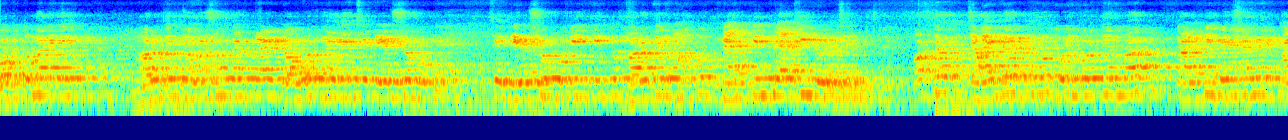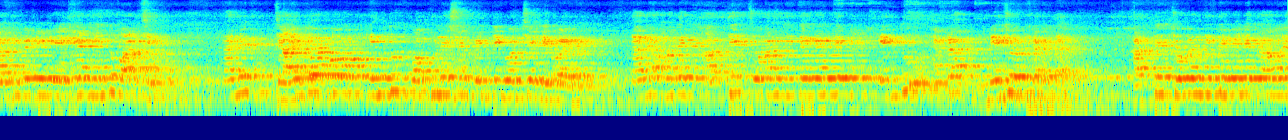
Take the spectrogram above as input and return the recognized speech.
বর্তমানে ভারতের জনসংখ্যা প্রায় ডবল হয়ে গেছে দেড়শো কোটি। সেই দেড়শো কোটি কিন্তু ভারতের ম্যাপ কিন্তু একই রয়েছে। অর্থাৎ জায়গার কোনো পরিবর্তন বা কাল্টিভেশনের কাল্টিভেটেড এরিয়া কিন্তু বাড়ছে না। তাহলে জায়গা কম কিন্তু পপুলেশন বৃদ্ধি করছে ডে বাই ডে তাহলে আমাদের খাদ্যের যোগান দিতে গেলে কিন্তু একটা মেজর ফ্যাক্টর খাদ্যের যোগান দিতে গেলে তাহলে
